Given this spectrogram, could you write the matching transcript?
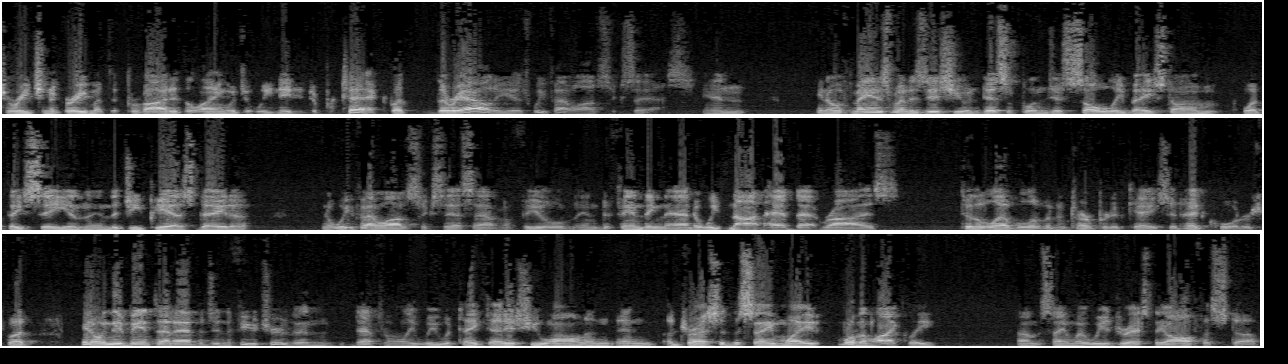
to reach an agreement that provided the language that we needed to protect. But the reality is we've had a lot of success And, you know, if management is issuing discipline just solely based on what they see in in the GPS data, you know, we've had a lot of success out in the field in defending that and we've not had that rise to the level of an interpretive case at headquarters. But you know, in the event that happens in the future, then definitely we would take that issue on and, and address it the same way, more than likely, um, the same way we address the office stuff.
